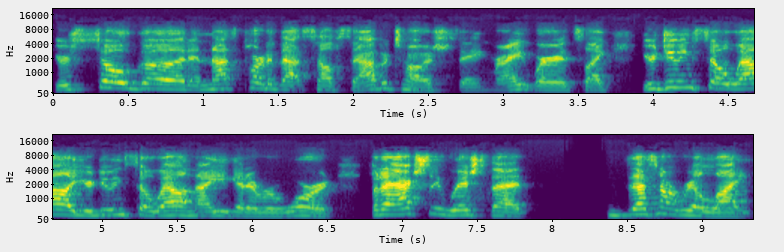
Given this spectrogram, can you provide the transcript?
you're so good, and that's part of that self sabotage thing, right? Where it's like you're doing so well, you're doing so well, now you get a reward. But I actually wish that that's not real life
